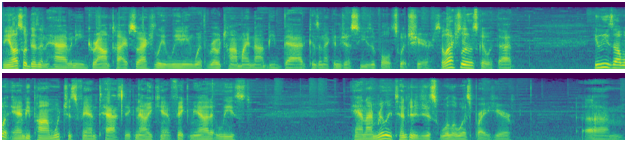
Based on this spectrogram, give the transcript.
And he also doesn't have any ground type, so actually leading with Rotom might not be bad because then I can just use a Volt Switch here. So actually, let's go with that. He leads out with Ambipom, which is fantastic. Now he can't fake me out at least. And I'm really tempted to just Will-O-Wisp right here. Um,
